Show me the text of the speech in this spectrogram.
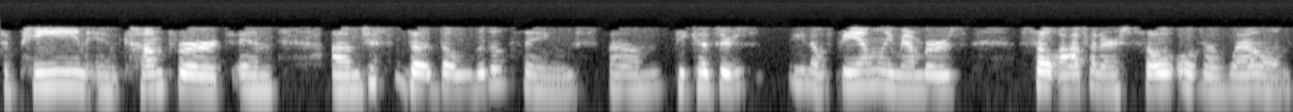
to pain and comfort and um, just the the little things um, because there's you know family members so often are so overwhelmed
